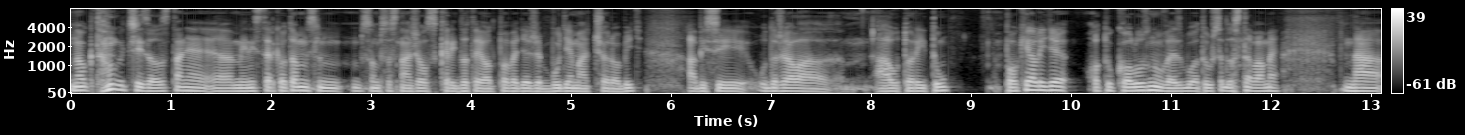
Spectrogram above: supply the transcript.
No k tomu, či zostane e, ministerkou, to myslím, som sa snažil skryť do tej odpovede, že bude mať čo robiť, aby si udržala autoritu. Pokiaľ ide o tú kolúznú väzbu, a tu už sa dostávame na e,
